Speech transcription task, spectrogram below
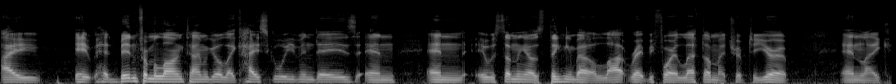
I it had been from a long time ago, like high school even days, and and it was something I was thinking about a lot right before I left on my trip to Europe, and like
